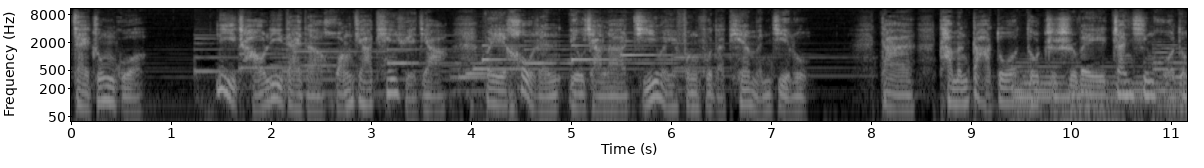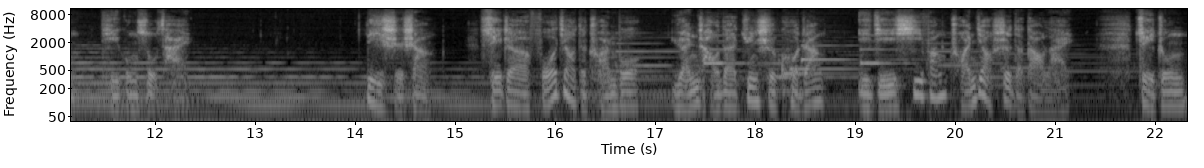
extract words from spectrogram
在中国。历朝历代的皇家天学家为后人留下了极为丰富的天文记录，但他们大多都只是为占星活动提供素材。历史上，随着佛教的传播、元朝的军事扩张以及西方传教士的到来，最终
